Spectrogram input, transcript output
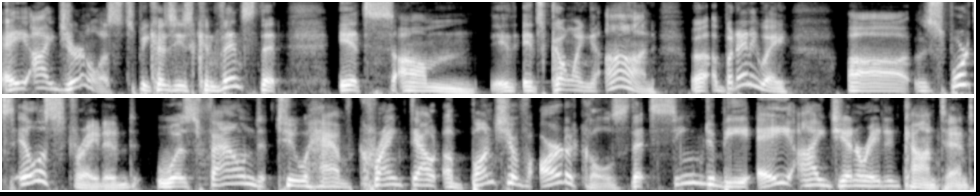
AI journalists, because he's convinced that it's um, it- it's going on. Uh, but anyway. Uh, Sports Illustrated was found to have cranked out a bunch of articles that seem to be AI generated content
